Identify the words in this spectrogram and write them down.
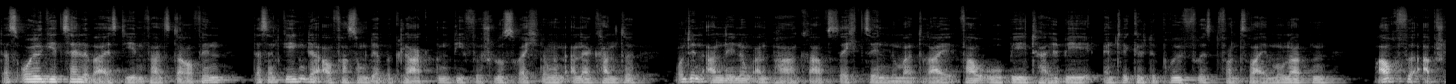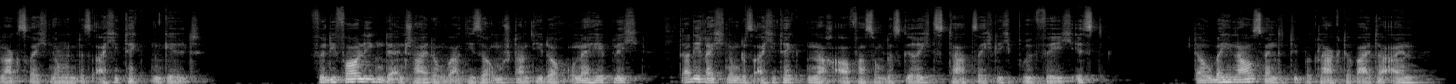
Das OLG Celle weist jedenfalls darauf hin, dass entgegen der Auffassung der Beklagten die für Schlussrechnungen anerkannte und in Anlehnung an § 16 Nr. 3 VOB Teil b entwickelte Prüffrist von zwei Monaten auch für Abschlagsrechnungen des Architekten gilt. Für die vorliegende Entscheidung war dieser Umstand jedoch unerheblich, da die Rechnung des Architekten nach Auffassung des Gerichts tatsächlich prüffähig ist. Darüber hinaus wendet die Beklagte weiter ein,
